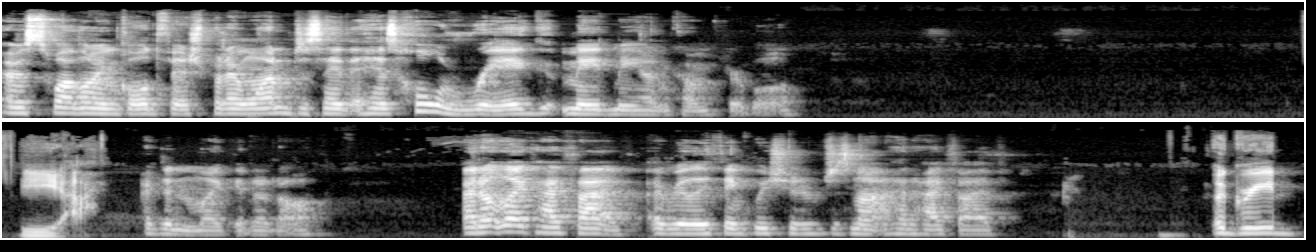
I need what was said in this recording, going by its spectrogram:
I was swallowing goldfish, but I wanted to say that his whole rig made me uncomfortable. Yeah. I didn't like it at all. I don't like high five. I really think we should have just not had high five. Agreed.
